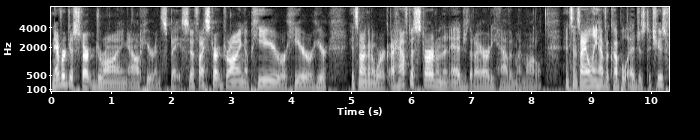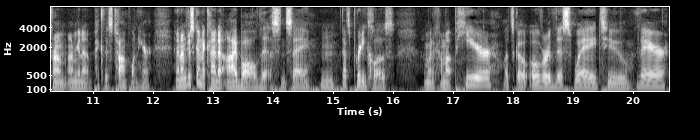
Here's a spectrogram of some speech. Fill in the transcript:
never just start drawing out here in space. So if I start drawing up here or here or here, it's not going to work. I have to start on an edge that I already have in my model. And since I only have a couple edges to choose from, I'm going to pick this top one here. And I'm just going to kind of eyeball this and say, hmm, that's pretty close. I'm going to come up here. Let's go over this way to there.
